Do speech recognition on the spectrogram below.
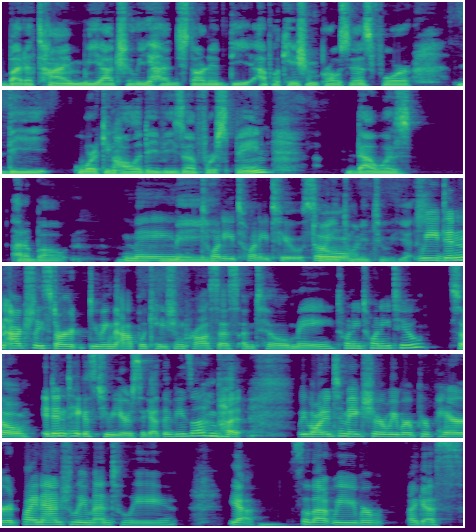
by the time we actually had started the application process for the working holiday visa for Spain. That was at about May, May 2022. So 2022, yes. We didn't actually start doing the application process until May 2022. So it didn't take us two years to get the visa, but we wanted to make sure we were prepared financially, mentally. Yeah. So that we were, I guess,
